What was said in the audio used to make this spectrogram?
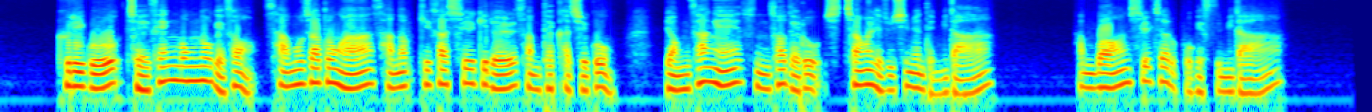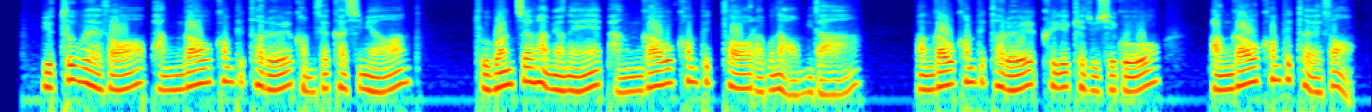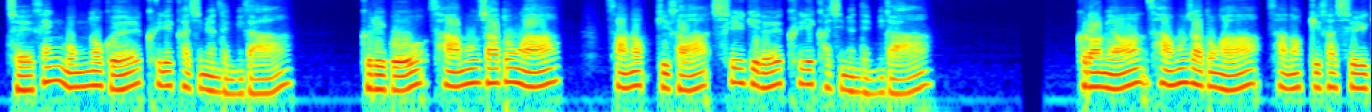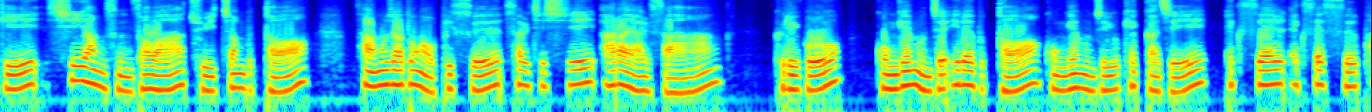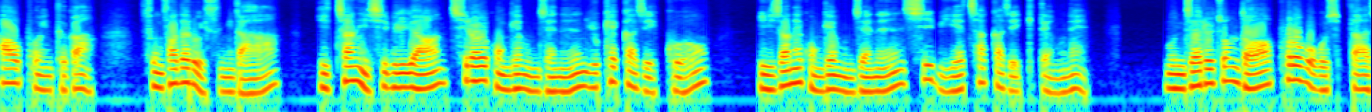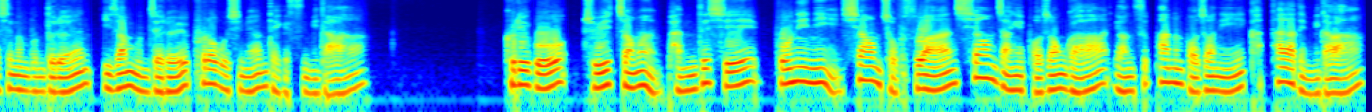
그리고 재생 목록에서 사무자동화 산업기사 실기를 선택하시고 영상의 순서대로 시청을 해주시면 됩니다. 한번 실제로 보겠습니다. 유튜브에서 방과후 컴퓨터를 검색하시면 두 번째 화면에 방과후 컴퓨터라고 나옵니다. 방과후 컴퓨터를 클릭해 주시고 방과후 컴퓨터에서 재생 목록을 클릭하시면 됩니다. 그리고 사무자동화 산업기사 실기를 클릭하시면 됩니다. 그러면 사무자동화 산업기사 실기 시험 순서와 주의점부터 사무자동화 오피스 설치 시 알아야 할 사항 그리고 공개문제 1회부터 공개문제 6회까지 엑셀, 액세스, 파워포인트가 순서대로 있습니다. 2021년 7월 공개문제는 6회까지 있고 이전의 공개 문제는 12회차까지 있기 때문에 문제를 좀 더 풀어보고 싶다 하시는 분들은 이전 문제를 풀어보시면 되겠습니다. 그리고 주의점은 반드시 본인이 시험 접수한 시험장의 버전과 연습하는 버전이 같아야 됩니다.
